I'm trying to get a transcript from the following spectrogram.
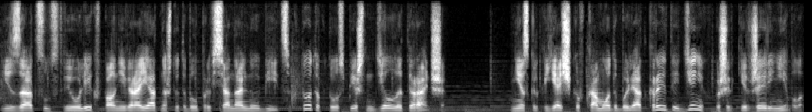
Из-за отсутствия улик вполне вероятно, что это был профессиональный убийца, кто-то, кто успешно делал это раньше. Несколько ящиков комода были открыты, денег в кошельке Джерри не было.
